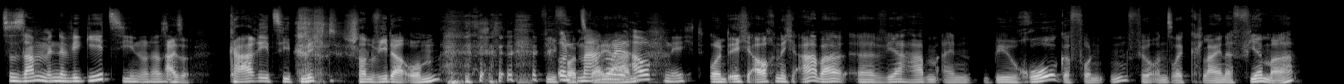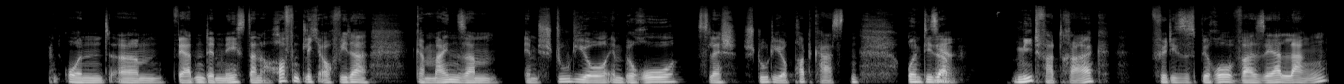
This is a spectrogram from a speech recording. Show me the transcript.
zusammen in eine WG ziehen oder so. Also, Kari zieht nicht schon wieder um, wie vor Und zwei Manuel auch nicht. Und ich auch nicht, aber äh, wir haben ein Büro gefunden für unsere kleine Firma und ähm, werden demnächst dann hoffentlich auch wieder gemeinsam im Studio, im Büro slash Studio podcasten. Und dieser ja. Mietvertrag für dieses Büro war sehr lang.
